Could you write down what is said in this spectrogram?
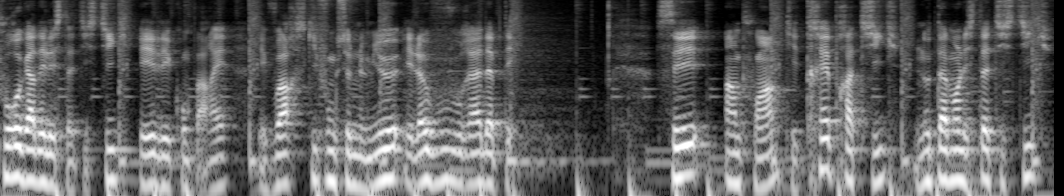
pour regarder les statistiques et les comparer et voir ce qui fonctionne le mieux et là où vous vous réadaptez. C'est un point qui est très pratique, notamment les statistiques,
